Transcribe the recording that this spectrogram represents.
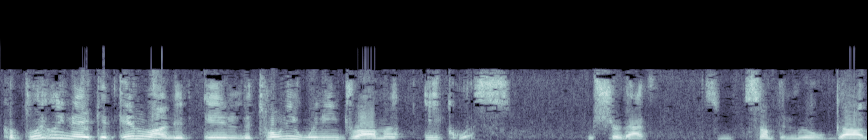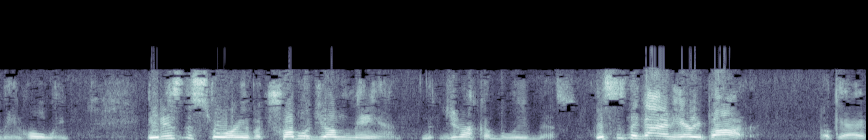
Completely naked in London in the Tony-winning drama Equus. I'm sure that's something real godly and holy. It is the story of a troubled young man. You're not going to believe this. This is the guy in Harry Potter, okay,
